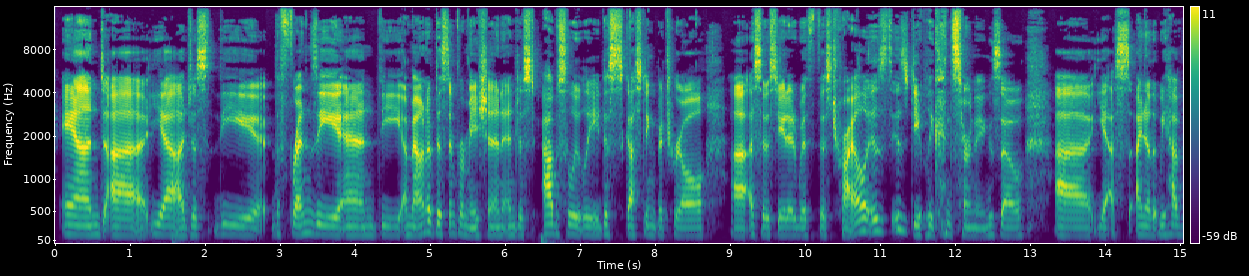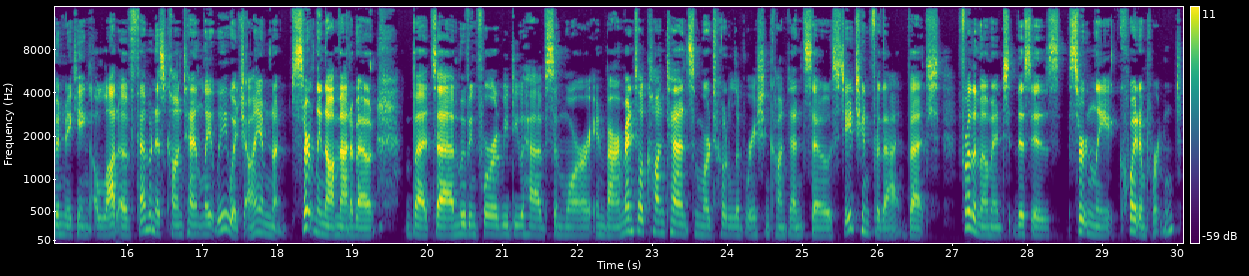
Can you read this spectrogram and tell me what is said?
and uh, yeah just the the frenzy and the amount of disinformation and just absolutely disgusting vitriol uh, associated with this trial is is deeply concerning. So uh, yes i know that we have been making a lot of feminist content lately which i am not certainly not mad about. But uh, moving forward we do have some more environmental content some more total liberation content. So stay tuned for that. But for the moment, this is certainly quite important.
